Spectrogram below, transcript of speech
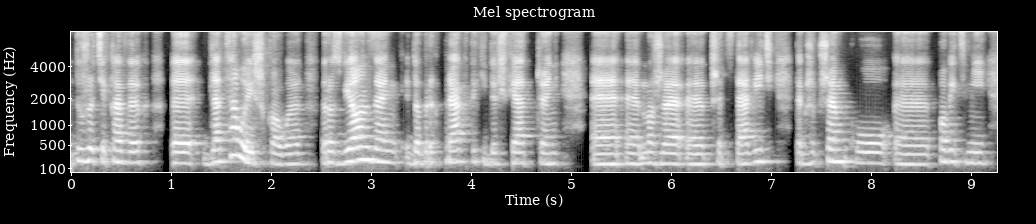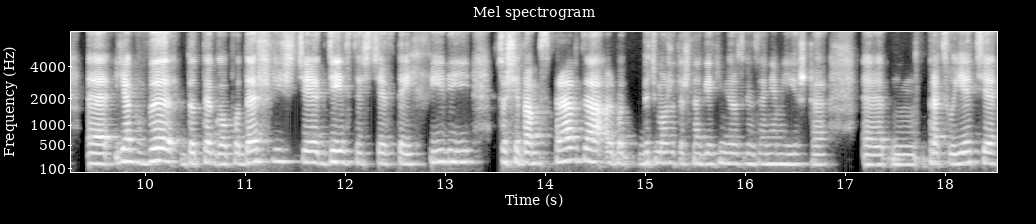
dużo ciekawych dla całej szkoły rozwiązań, dobrych praktyk i doświadczeń e, e, może e, przedstawić. Także Przemku, powiedz mi, jak Wy do tego podeszliście, gdzie jesteście w tej chwili, co się Wam sprawdza, albo być może też nad jakimi rozwiązaniami jeszcze pracujecie,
